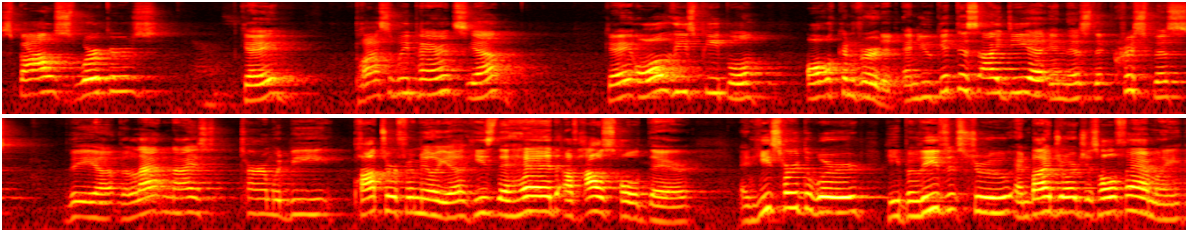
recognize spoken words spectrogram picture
spouse, workers, okay, possibly parents, yeah. Okay, all these people all converted. And you get this idea in this that Crispus, the, uh, the Latinized term would be pater familia, he's the head of household there. And he's heard the word, he believes it's true, and by George, his whole family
